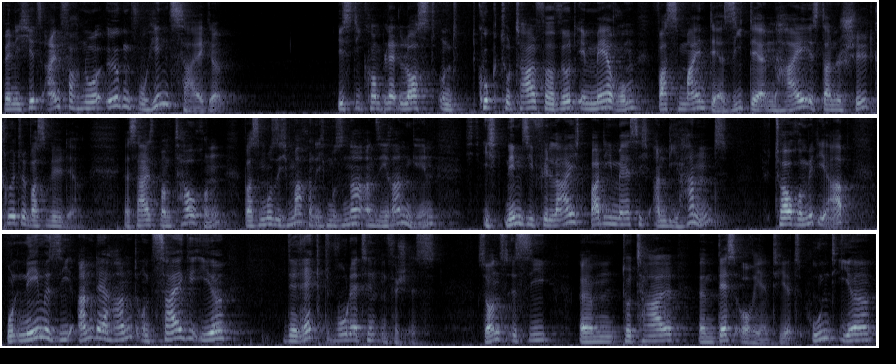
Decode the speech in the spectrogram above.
Wenn ich jetzt einfach nur irgendwo hin zeige, ist die komplett lost und guckt total verwirrt im Meer rum. Was meint der? Sieht der ein Hai? Ist da eine Schildkröte? Was will der? Das heißt, beim Tauchen, was muss ich machen? Ich muss nah an sie rangehen. Ich, ich nehme sie vielleicht bodymäßig an die Hand, tauche mit ihr ab und nehme sie an der Hand und zeige ihr direkt, wo der Tintenfisch ist. Sonst ist sie ähm, total ähm, desorientiert und ihr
